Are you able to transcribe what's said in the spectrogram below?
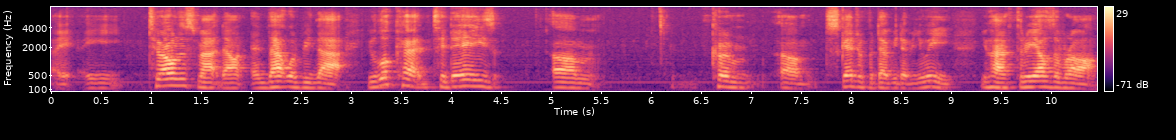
a, a two hours of SmackDown, and that would be that. You look at today's um, current um, schedule for WWE, you have three hours of Raw.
